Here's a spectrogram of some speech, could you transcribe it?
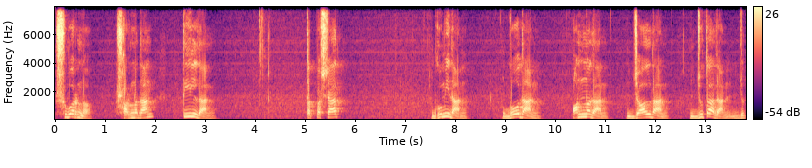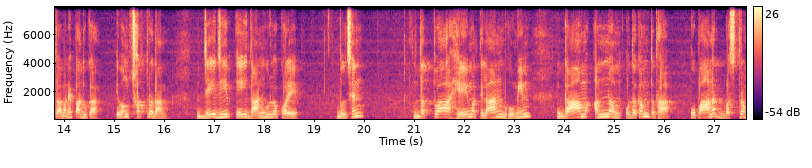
সুবর্ণ, স্বর্ণদান তিল দান তৎপশ্চাৎ ভূমিদান, গোদান, অন্নদান, জলদান জুতা দান জুতা মানে পাদুকা এবং ছত্রদান। যে জীব এই দানগুলো করে, বলছেন, দত্ত্বা হেম তিলান ভূমিম গাম অন্নম উদকম তথা উপানত বস্ত্রম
